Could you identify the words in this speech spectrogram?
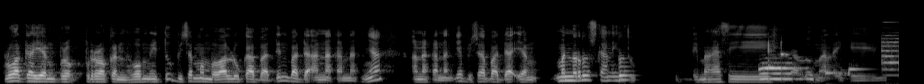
Keluarga yang broken home itu bisa membawa luka batin pada anak-anaknya, anak-anaknya bisa pada yang meneruskan itu. Terima kasih. Assalamualaikum.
